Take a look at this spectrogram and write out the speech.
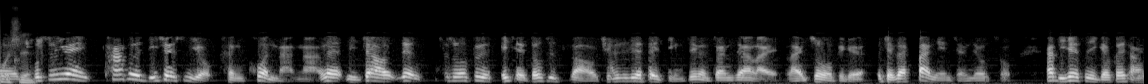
或是不是？因为他这个的确是有很困难呐。那你就要认，就说是而且都是找全世界最顶尖的专家来来做这个，而且在半年前就做，它的确是一个非常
